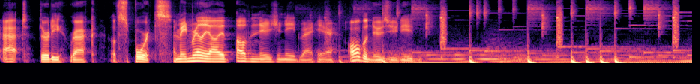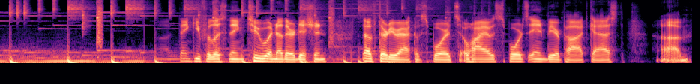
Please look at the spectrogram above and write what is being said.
at 30 Rack of Sports. I mean, really, all, all the news you need right here. All the news you need. Thank you for listening to another edition of 30 Rack of Sports, Ohio's sports and beer podcast. Um,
